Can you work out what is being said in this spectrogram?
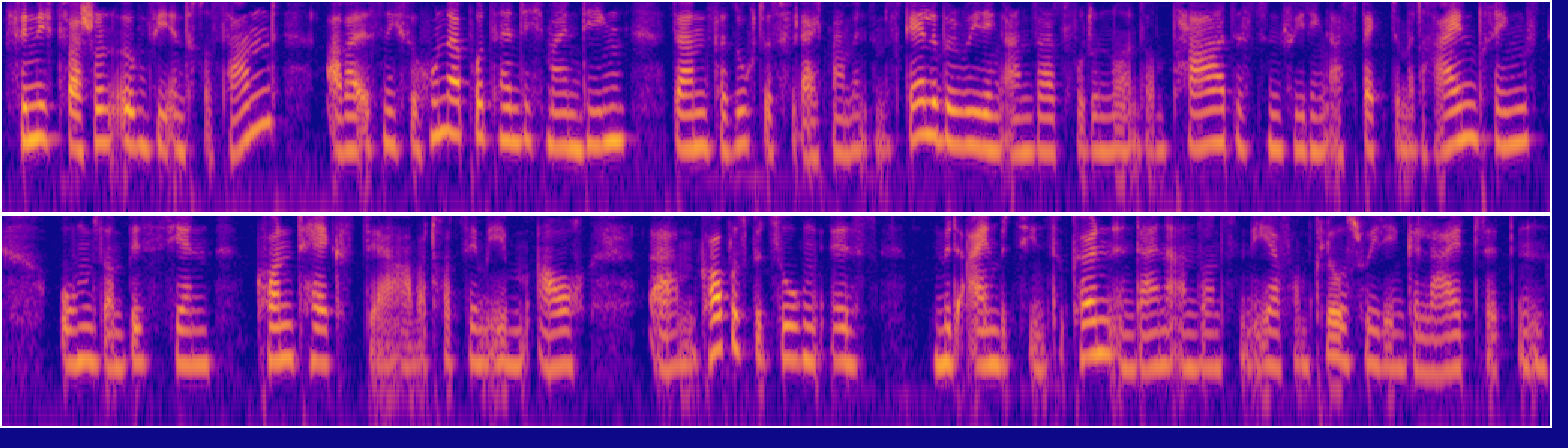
finde ich zwar schon irgendwie interessant, aber ist nicht so hundertprozentig mein Ding, dann versuch es vielleicht mal mit einem Scalable Reading Ansatz, wo du nur so ein paar Distant Reading Aspekte mit reinbringst, um so ein bisschen Kontext, der aber trotzdem eben auch ähm, korpusbezogen ist, mit einbeziehen zu können in deine ansonsten eher vom Close Reading geleiteten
